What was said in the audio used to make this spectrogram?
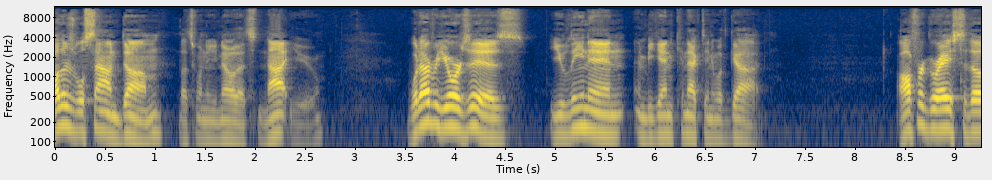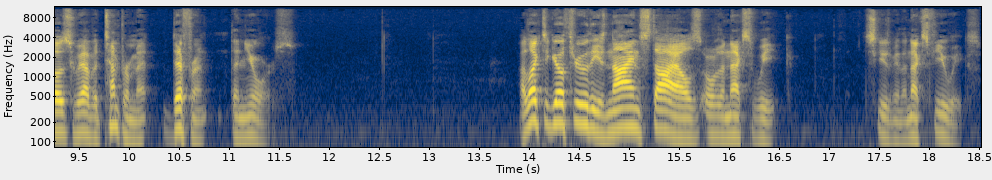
Others will sound dumb. That's when you know that's not you. Whatever yours is, you lean in and begin connecting with God. Offer grace to those who have a temperament different than yours. I'd like to go through these nine styles over the next week. Excuse me, the next few weeks.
